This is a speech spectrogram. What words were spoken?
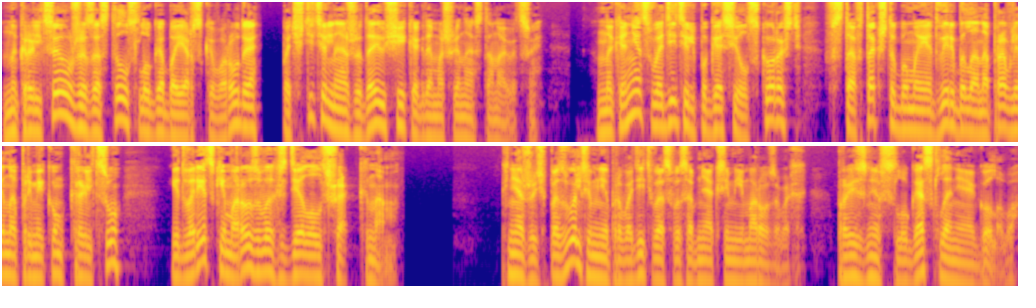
На крыльце уже застыл слуга боярского рода, почтительно ожидающий, когда машина остановится. Наконец водитель погасил скорость, встав так, чтобы моя дверь была направлена прямиком к крыльцу, и дворецкий Морозовых сделал шаг к нам. «Княжич, позвольте мне проводить вас в особняк семьи Морозовых», — произнес слуга, склоняя голову.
